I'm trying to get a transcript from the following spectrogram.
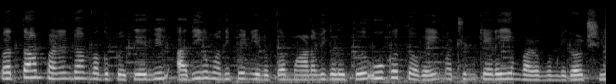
பத்தாம் பன்னெண்டாம் வகுப்பு தேர்வில் அதிக மதிப்பெண் எடுத்த மாணவிகளுக்கு ஊக்கத்தொகை மற்றும் கேடயம் வழங்கும் நிகழ்ச்சி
